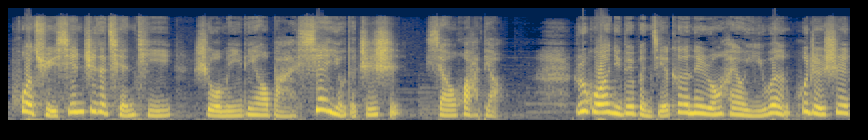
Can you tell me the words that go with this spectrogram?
获取先知的前提是我们一定要把现有的知识消化掉。如果你对本节课的内容还有疑问，或者是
